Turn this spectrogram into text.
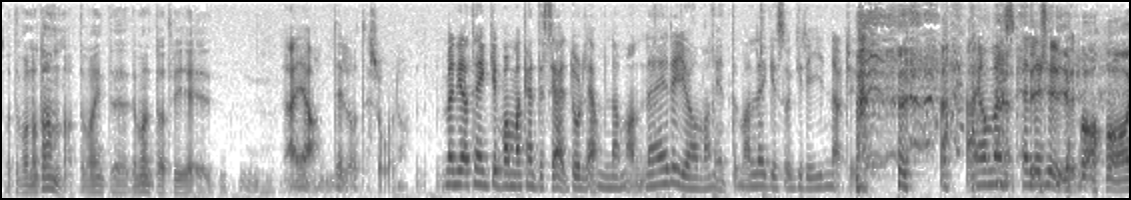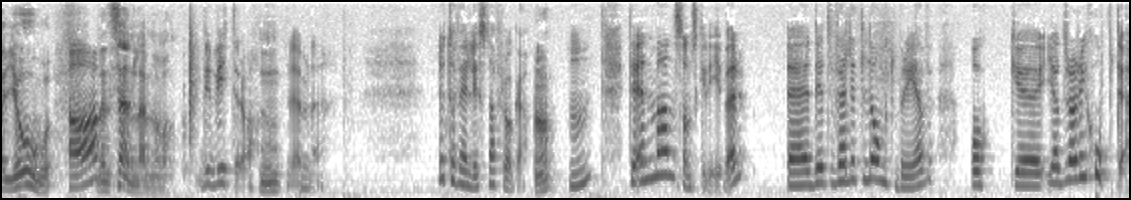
Att det var något annat. Det var inte, det var inte att vi... Ja, ja, det låter så då. Men jag tänker bara, man kan inte säga då lämnar man. Nej, det gör man inte. Man lägger sig och grinar typ. ja, men eller hur? Ja, jo! Ja. Men sen lämnar man. Vi byter då. Mm. Lämna. Nu tar vi en lyssnarfråga. Ja. Mm. Det är en man som skriver. Eh, Det är ett väldigt långt brev och eh, jag drar ihop det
